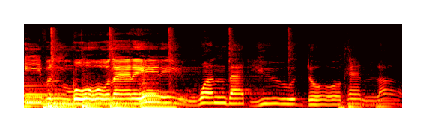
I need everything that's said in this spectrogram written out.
even more than anyone that you adore can love.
